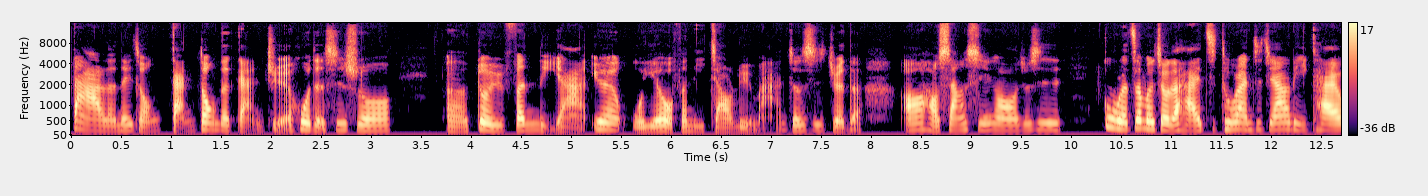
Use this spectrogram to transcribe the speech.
大了那种感动的感觉，或者是说。呃，对于分离呀，因为我也有分离焦虑嘛，就是觉得哦，好伤心哦，就是顾了这么久的孩子，突然之间要离开，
